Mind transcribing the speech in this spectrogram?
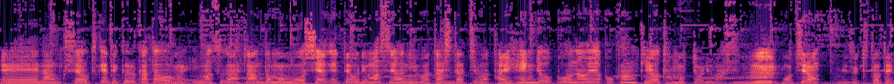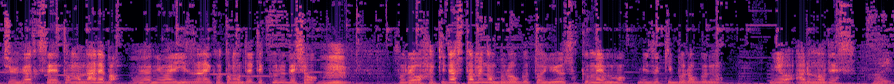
えー、難癖をつけてくる方もいますが、何度も申し上げておりますように、私たちは大変良好な親子関係を保っております。うん。もちろん、水木とて中学生ともなれば、親には言いづらいことも出てくるでしょう。うん。それを吐き出すためのブログという側面も、水木ブログのにはあるのです。はい。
